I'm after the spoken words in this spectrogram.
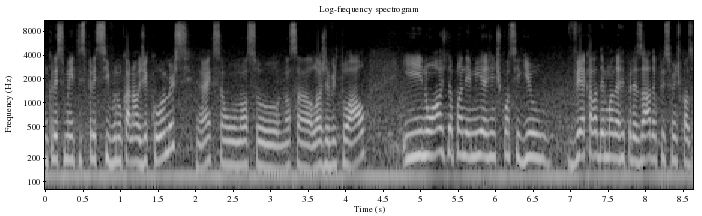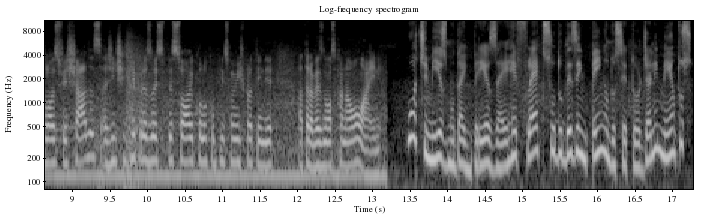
um crescimento expressivo no canal de e-commerce, né, que são o nosso nossa loja virtual. E no auge da pandemia a gente conseguiu ver aquela demanda represada, principalmente com as lojas fechadas. A gente represou esse pessoal e colocou principalmente para atender através do nosso canal online. O otimismo da empresa é reflexo do desempenho do setor de alimentos,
